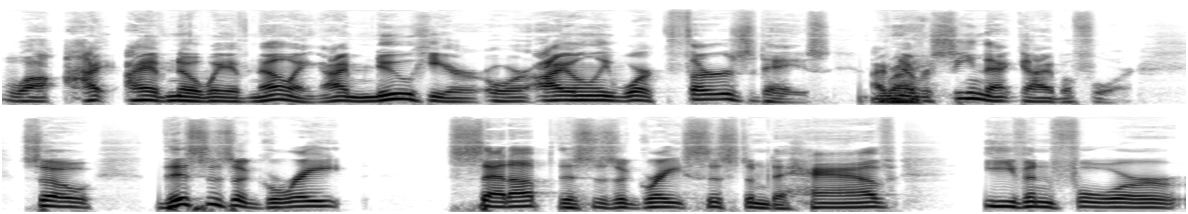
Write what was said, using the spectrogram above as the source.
well, I, I have no way of knowing. I'm new here, or I only work Thursdays. I've Right. never seen that guy before. So this is a great setup. This is a great system to have, even for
